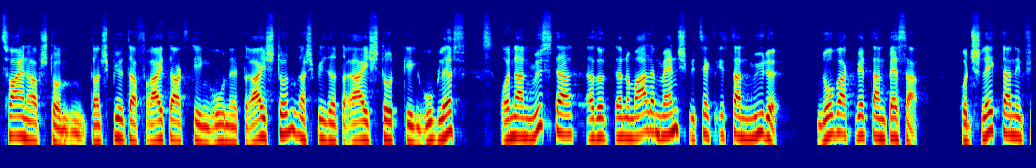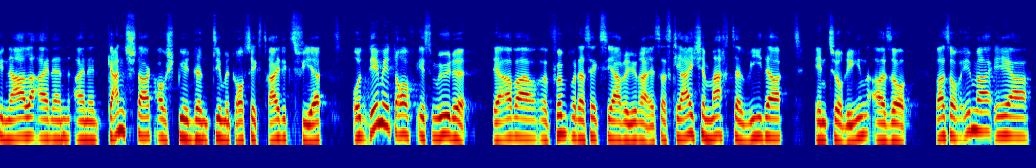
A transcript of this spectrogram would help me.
zweieinhalb Stunden. Dann spielt er freitags gegen Rune drei Stunden. Dann spielt er drei Stunden gegen Rublev. Und dann müsste er, also der normale Mensch mit sechs ist dann müde. Novak wird dann besser und schlägt dann im Finale einen, einen ganz stark aufspielenden Dimitrov 6-3, 6-4. Und Dimitrov ist müde, der aber fünf oder sechs Jahre jünger ist. Das gleiche macht er wieder in Turin. Also was auch immer er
